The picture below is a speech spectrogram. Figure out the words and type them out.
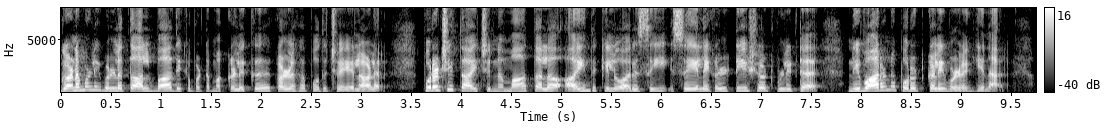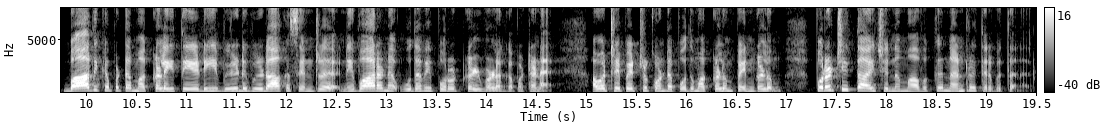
கனமழை வெள்ளத்தால் பாதிக்கப்பட்ட மக்களுக்கு கழக பொதுச் செயலாளர் புரட்சித்தாய் சின்னம்மா தலா ஐந்து கிலோ அரிசி சேலைகள் டி ஷர்ட் உள்ளிட்ட நிவாரணப் பொருட்களை வழங்கினார். பாதிக்கப்பட்ட மக்களை தேடி வீடு வீடாக சென்று நிவாரண உதவி பொருட்கள் வழங்கப்பட்டன. அவற்றை பெற்றுக்கொண்ட பொதுமக்களும் பெண்களும் புரட்சித்தாய் சின்னம்மாவுக்கு நன்றி தெரிவித்தனர்.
